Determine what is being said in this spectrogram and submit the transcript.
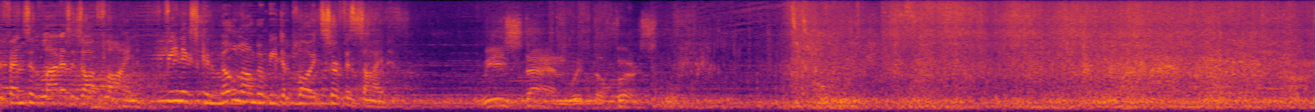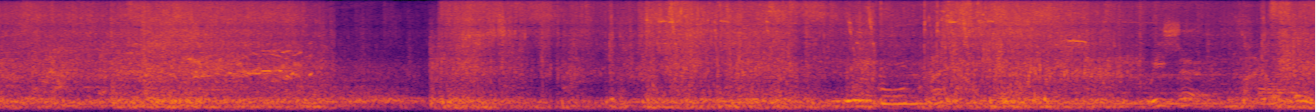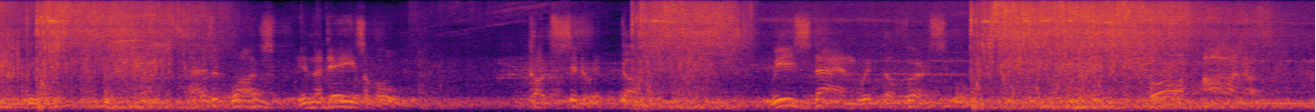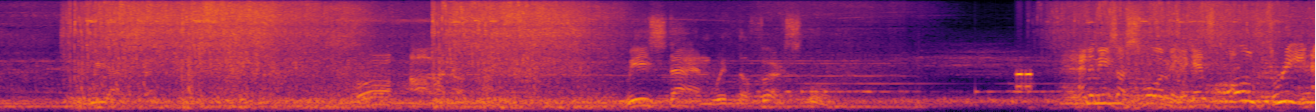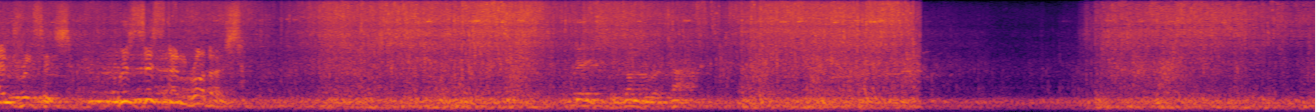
Defensive lattice is offline. Phoenix can no longer be deployed surface side. We stand with the first. Days of old. Consider it done. We stand with the first For honor. We accept. For honor. We stand with the first Enemies are swarming against all three entrances. Resist them, brothers. Base is under attack.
